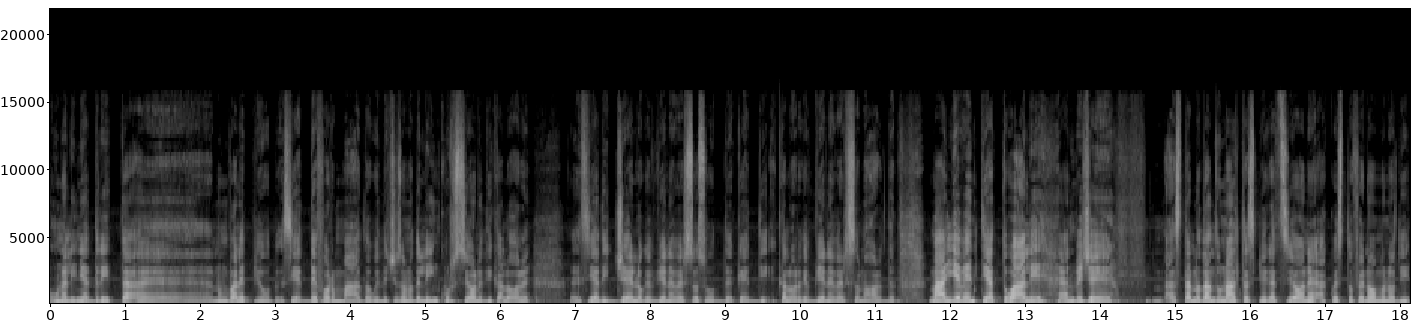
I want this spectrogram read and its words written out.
una linea dritta eh, non vale più, si è deformato, quindi ci sono delle incursioni di calore eh, sia di gelo che viene verso sud che di calore che viene verso nord. Ma gli eventi attuali eh, invece stanno dando un'altra spiegazione a questo fenomeno di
